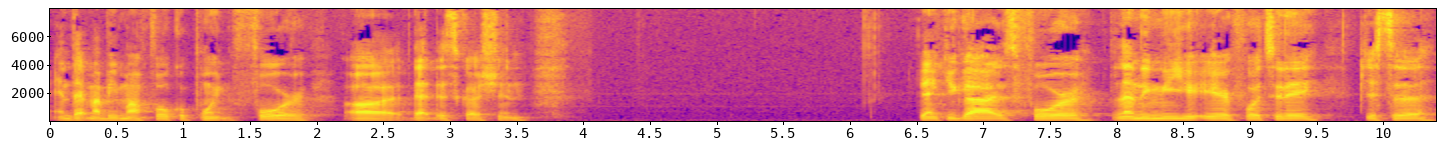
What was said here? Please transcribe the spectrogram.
and that might be my focal point for uh, that discussion. Thank you guys for lending me your ear for today, just to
